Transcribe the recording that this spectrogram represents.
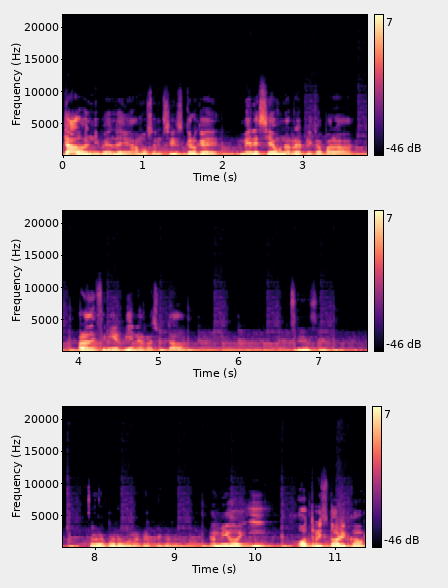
dado el nivel de ambos MCs, creo que merecía una réplica para, para definir bien el resultado. Sí, sí. Estoy de acuerdo con la réplica, güey. Amigo, y otro histórico.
